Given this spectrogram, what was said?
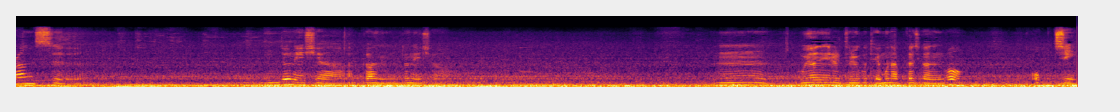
프랑스, 인도네시아, 아까 인도네시아. 음, 우연히를 들고 대문 앞까지 가는 거 없지,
